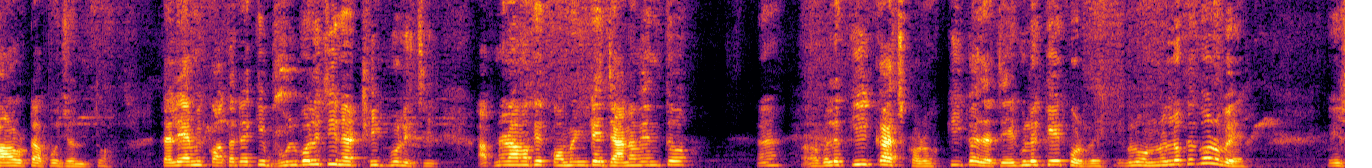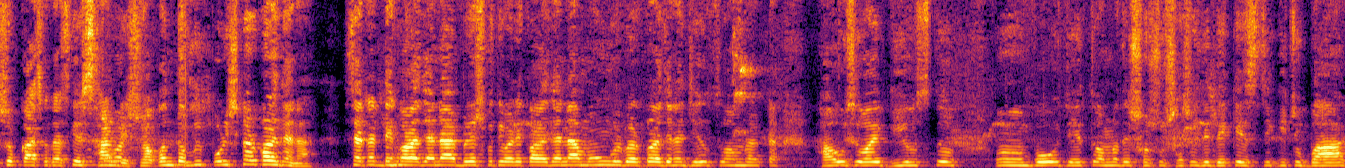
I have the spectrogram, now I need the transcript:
বারোটা পর্যন্ত। তাহলে আমি কথাটা কি ভুল বলেছি না ঠিক বলেছি? আপনারা আমাকে কমেন্টে জানাবেন তো। হ্যাঁ? বলে, কী কাজ করো? কী কাজ আছে? এগুলো কে করবে? এগুলো অন্য লোকে করবে? এইসব কাজ করতে আজকে সানডে তখন তো পরিষ্কার করা যায় না। স্যাটারডে করা যায় না, বৃহস্পতিবারে করা যায় না, মঙ্গলবার করা যায় না। যেহেতু আমরা একটা হাউস ওয়াইফ গৃহস্থ বউ, যেহেতু আমাদের শ্বশুর শাশুড়ি দেখে এসেছি, কিছু বার,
